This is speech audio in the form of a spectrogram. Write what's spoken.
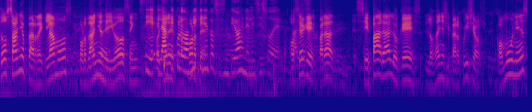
Dos años para reclamos por daños derivados en. Sí, el artículo transporte. 2562 en el inciso de él. O sea que, pará, separa lo que es los daños y perjuicios comunes,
